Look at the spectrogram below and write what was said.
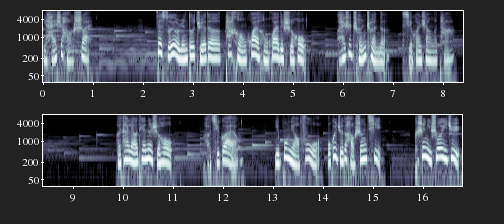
也还是好帅。在所有人都觉得他很坏很坏的时候，我还是蠢蠢的喜欢上了他。和他聊天的时候，好奇怪哦！你不秒复我，我会觉得好生气；可是你说一句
